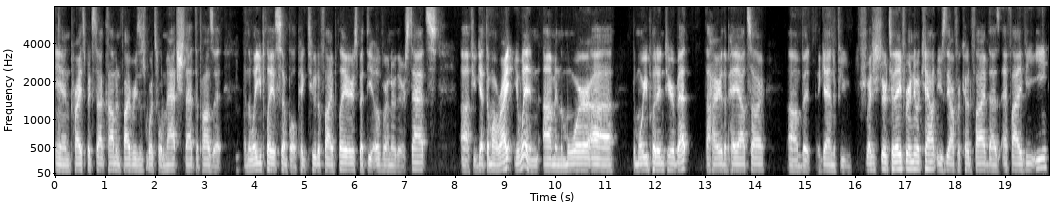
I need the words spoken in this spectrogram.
And prizepicks.com and Five Reasons Sports will match that deposit. And the way you play is simple: pick two to five players, bet the over under their stats. Uh, if you get them all right, you win. Um, and the more uh, the more you put into your bet, the higher the payouts are. Um, but again, if you register today for a new account, use the offer code five. That is F I V E.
